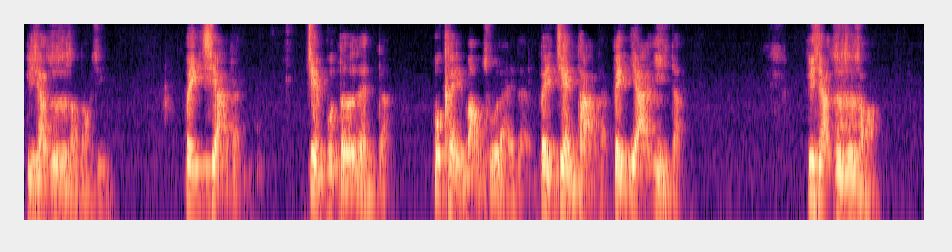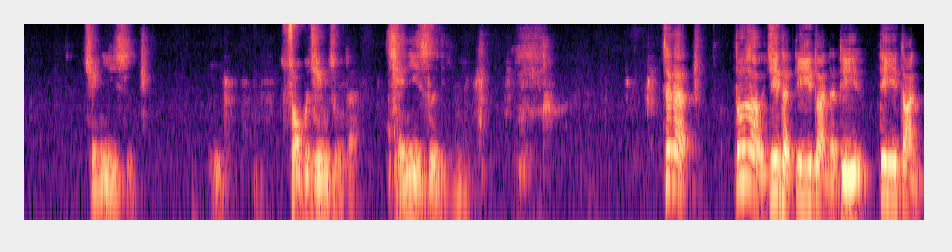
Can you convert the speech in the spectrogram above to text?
地下室是什么东西？卑下的、见不得人的、不可以冒出来的、被践踏的、被压抑的。地下室是什么？潜意识，说不清楚的潜意识里面。这个都市手机的第一段的第一第一段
